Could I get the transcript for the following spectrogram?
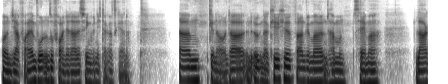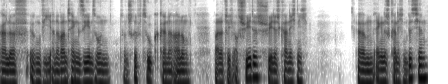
Und ja, vor allem wohnen unsere Freunde da, deswegen bin ich da ganz gerne. Ähm, genau, und da in irgendeiner Kirche waren wir mal und haben Selma Lagerlöf irgendwie an der Wand hängen sehen, so ein, so ein Schriftzug, keine Ahnung. War natürlich auf Schwedisch, Schwedisch kann ich nicht. Ähm, Englisch kann ich ein bisschen,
